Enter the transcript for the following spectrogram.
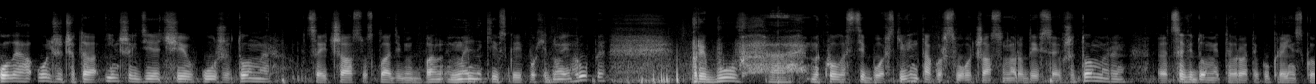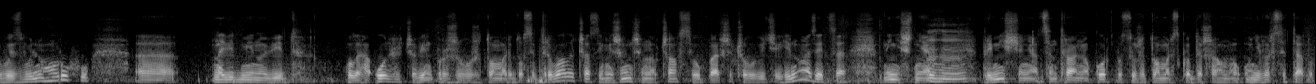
Олега Ольжича та інших діячів у Житомир в цей час у складі Мельниківської похідної групи прибув е, Микола Стіборський. Він також свого часу народився в Житомирі. Е, Це відомий теоретик українського визвольного руху. Е, На відміну від Олега Ольжича, він прожив у Житомирі досить тривалий час і, між іншим, навчався у першій чоловічій гімназії. Це нинішнє приміщення центрального корпусу Житомирського державного університету.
